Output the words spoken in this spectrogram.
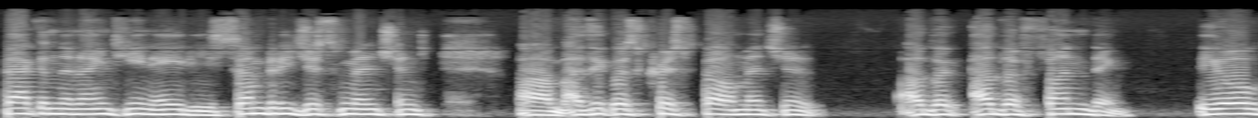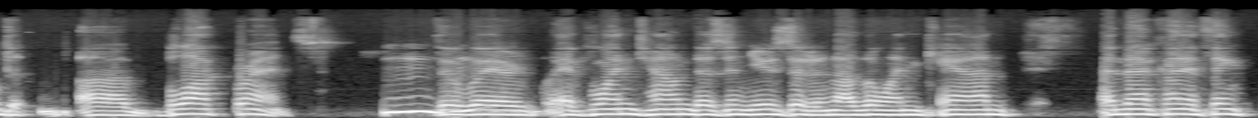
back in the 1980s. Somebody just mentioned, um, I think it was Chris Bell mentioned other other funding, the old uh, block grants, mm-hmm. the where if one town doesn't use it, another one can, and that kind of thing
